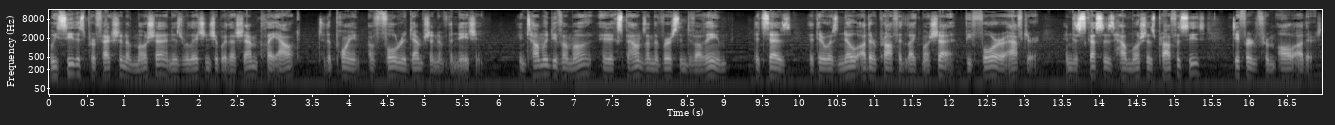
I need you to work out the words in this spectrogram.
We see this perfection of Moshe and his relationship with Hashem play out to the point of full redemption of the nation. In Talmud Yevamot, it expounds on the verse in Devarim that says that there was no other prophet like Moshe, before or after, and discusses how Moshe's prophecies differed from all others.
